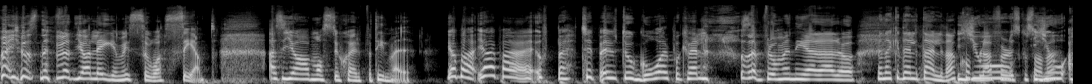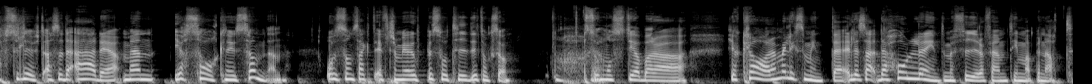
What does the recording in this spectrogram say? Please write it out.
med just nu, för att jag lägger mig så sent. Alltså, jag måste skärpa till mig. Jag, bara, jag är bara uppe, typ ute och går på kvällen och så promenerar. Och, Men ikke det litt deilig, da? Koble av før du skal sove? jo, absolut. Alltså, det är det. Men jag saknar ju sömnen. Och som sagt, eftersom jag är uppe så tidigt också, så måste jag bara... Jag klarar mig liksom inte, eller så här, det håller inte med fyra, fem timmar per natt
